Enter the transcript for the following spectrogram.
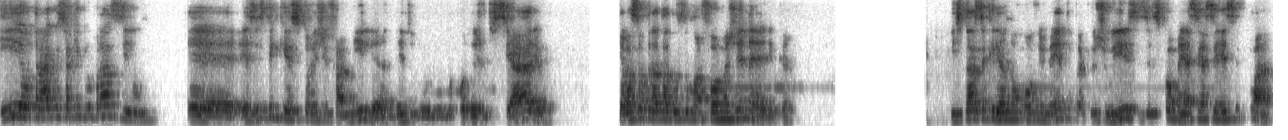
E eu trago isso aqui para o Brasil. É, existem questões de família dentro do, do Poder Judiciário que elas são tratadas de uma forma genérica está se criando um movimento para que os juízes eles comecem a se reciclar.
